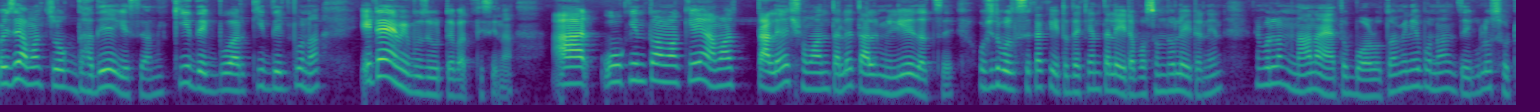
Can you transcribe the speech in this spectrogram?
ওই যে আমার চোখ ধাঁধিয়ে গেছে। আমি কি দেখব আর কি দেখব না, এটাই আমি বুঝে উঠতে পারতেছি না। আর ও কিন্তু আমাকে আমার তালে, সমান তালে তাল মিলিয়ে যাচ্ছে। ও শুধু বলতেছে, কাকে, এটা দেখেন তাহলে এটা পছন্দ হলে এটা নিন। আমি বললাম, না না, এত বড় তো আমি নেব না, যেগুলো ছোট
